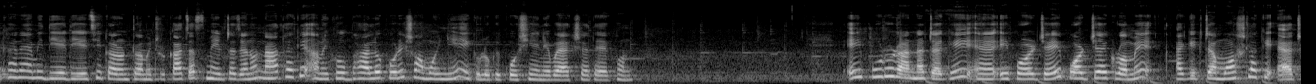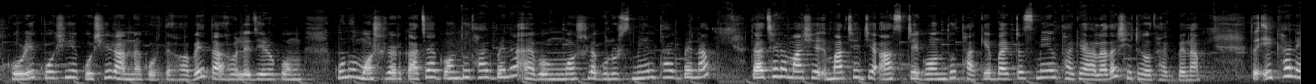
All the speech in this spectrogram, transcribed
এখানে আমি দিয়ে দিয়েছি কারণ টমেটোর কাঁচা স্মেলটা যেন না থাকে, আমি খুব ভালো করে সময় নিয়ে এগুলোকে কষিয়ে নেব একসাথে এখন। এই পুরো রান্নাটাকে এই পর্যায়ে, পর্যায়ক্রমে এক একটা মশলাকে অ্যাড করে কষিয়ে কষিয়ে রান্না করতে হবে। তাহলে যেরকম কোনো মশলার কাঁচা গন্ধ থাকবে না এবং মশলাগুলোর স্মেল থাকবে না। তাছাড়া মাছের মাছের যে আস্টে গন্ধ থাকে বা একটা স্মেল থাকে আলাদা, সেটাও থাকবে না। তো এখানে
